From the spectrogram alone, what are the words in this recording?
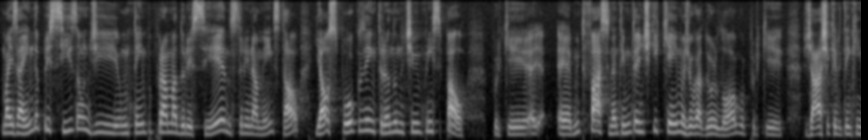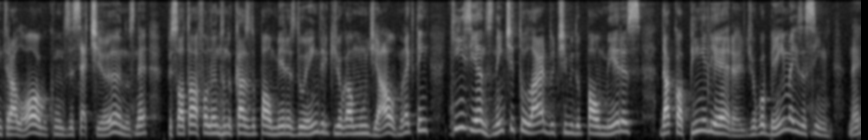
mas ainda precisam de um tempo para amadurecer nos treinamentos e tal, e aos poucos entrando no time principal. Porque é, é, muito fácil, né? Tem muita gente que queima jogador logo, porque já acha que ele tem que entrar logo, com 17 anos, né? O pessoal tava falando no caso do Palmeiras, do Hendrick jogar o Mundial. O moleque tem 15 anos, nem titular do time do Palmeiras da Copinha ele era. Ele jogou bem, mas assim, né?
